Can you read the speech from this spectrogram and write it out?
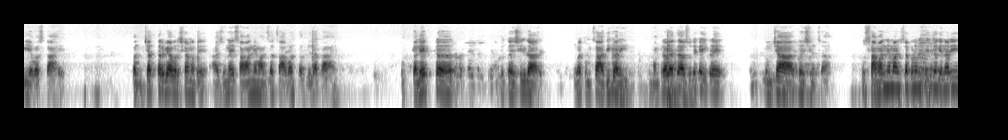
ही अवस्था आहे. पंच्याहत्तरव्या वर्षामध्ये अजूनही सामान्य माणसाचा आवाज दबलेला का आहे? कलेक्टर तहसीलदार किंवा तुमचा अधिकारी मंत्रालयाचा असू दे का इकडे तुमच्या तहसीलचा तो सामान्य माणसाकडून तिथं घेणारी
